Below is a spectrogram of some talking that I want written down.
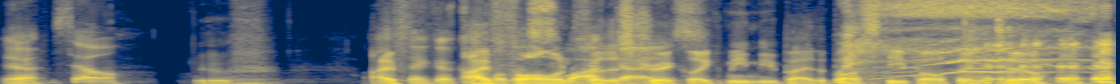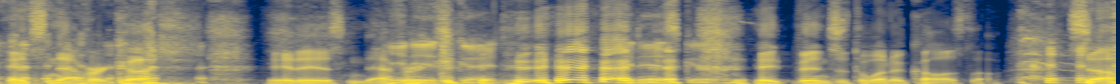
Yeah. So Oof. I've, think a couple I've of fallen SWAT for this trick like meet me by the bus depot thing too. it's never good. It is never It is good. It is good. It, Vince is the one who calls though. So,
